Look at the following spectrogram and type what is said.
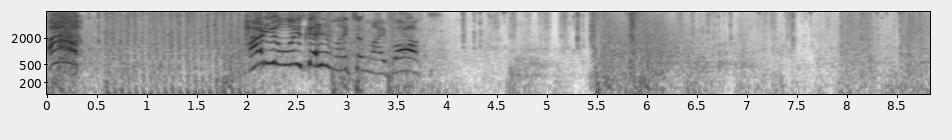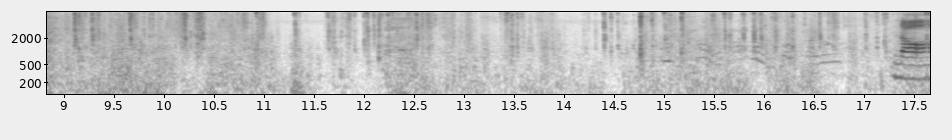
Ah! How do you always get him like to my box? Nah.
